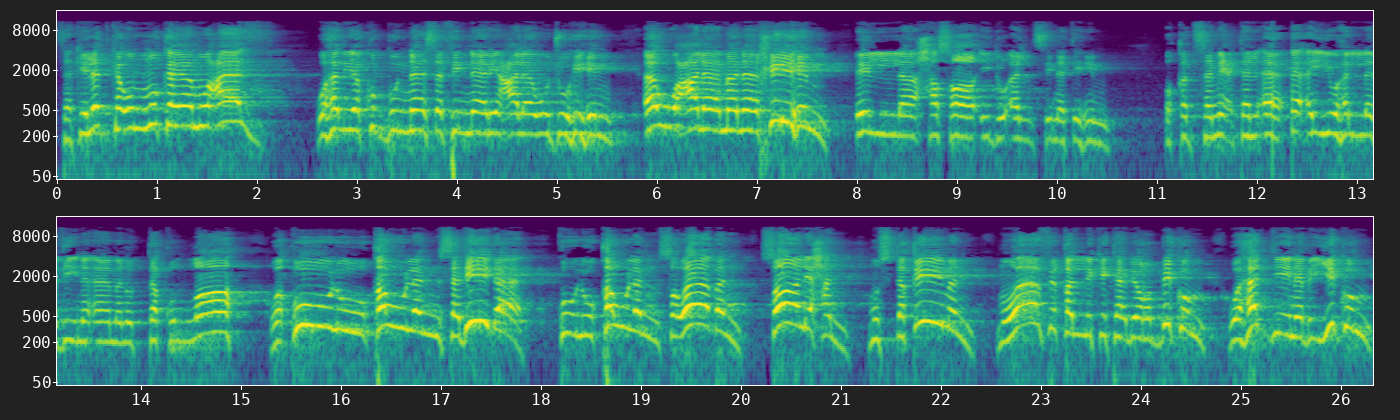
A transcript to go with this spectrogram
ثكلتك أمك يا معاذ وهل يكب الناس في النار على وجوههم أو على مناخرهم إلا حصائد ألسنتهم؟ وقد سمعت الآن أيها الذين آمنوا اتقوا الله وقولوا قولا سديدا قولوا قولا صوابا صالحا مستقيما موافقا لكتاب ربكم وهدي نبيكم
